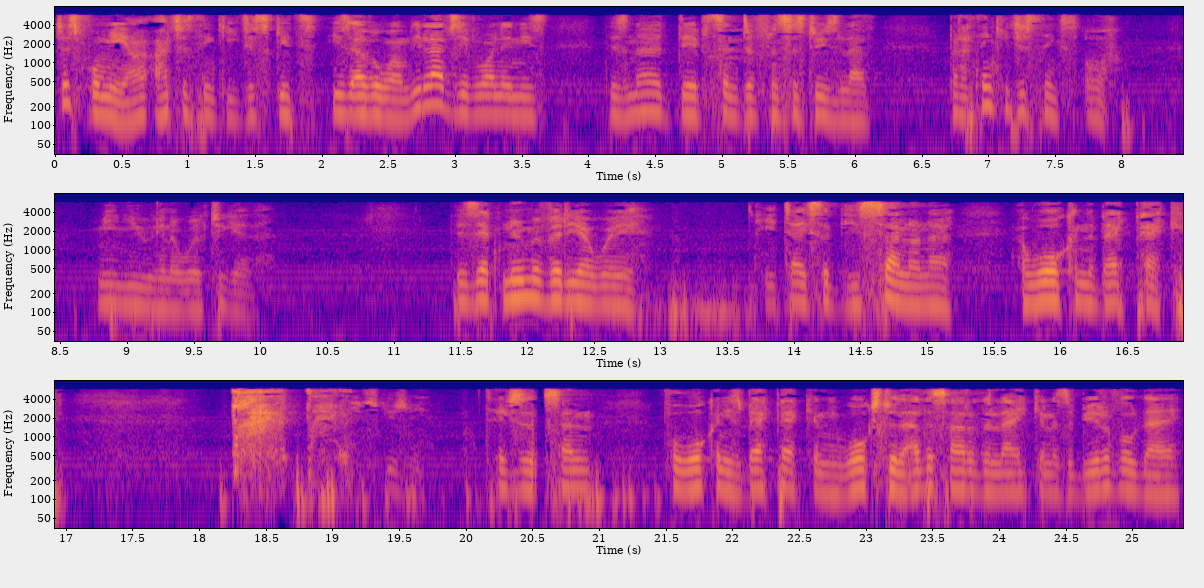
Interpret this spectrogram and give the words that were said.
just for me, I, I just think he just gets, he's overwhelmed. He loves everyone and he's, there's no depths and differences to his love. But I think he just thinks, oh, me and you are going to work together. There's that Nooma video where he takes his son on a, a walk in the backpack. Excuse me. Takes his son for a walk in his backpack and he walks to the other side of the lake and it's a beautiful day.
